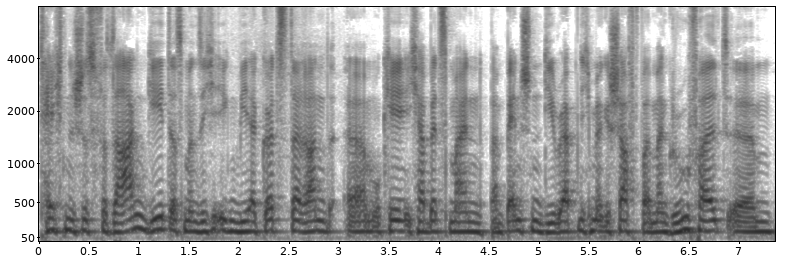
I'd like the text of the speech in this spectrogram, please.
technisches Versagen geht, dass man sich irgendwie ergötzt daran, ähm, okay, ich habe jetzt mein, beim Benchen die Rap nicht mehr geschafft, weil mein Groove halt ähm,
